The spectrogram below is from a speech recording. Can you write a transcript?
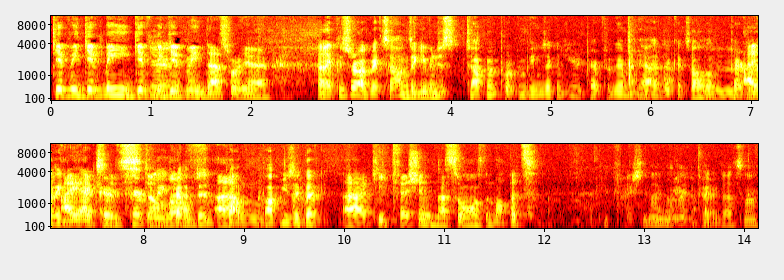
Give me, give me, give Yeah. me, give me. That's where, yeah. And like, 'cause they're all great songs. Like even just talking about pork and beans, I can hear it perfectly in my Yeah. head. Like it's all Mm. perfectly, I- I actually per- still perfectly love, crafted um, pop, pop music. Like Uh, Keep fishing. That's the one with the Muppets. Keep fishing. I don't think I've heard that song.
